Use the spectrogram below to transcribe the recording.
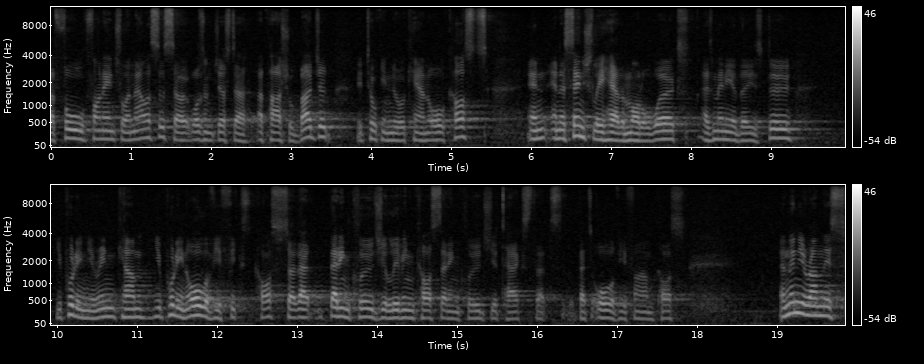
a full financial analysis, so it wasn't just a, a partial budget, it took into account all costs. And, and essentially how the model works, as many of these do, you put in your income, you put in all of your fixed costs, so that, that includes your living costs, that includes your tax, that's, that's all of your farm costs. And then you run this,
